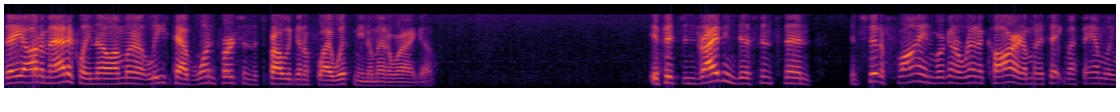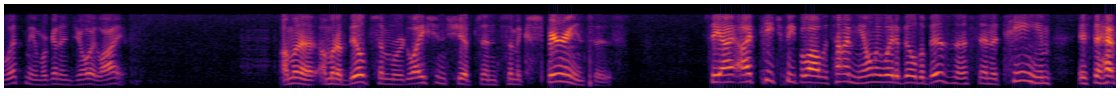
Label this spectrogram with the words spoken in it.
they automatically know I'm going to at least have one person that's probably going to fly with me no matter where I go. If it's in driving distance, then instead of flying, we're going to rent a car and I'm going to take my family with me and we're going to enjoy life. I'm going to I'm going to build some relationships and some experiences. See, I, I teach people all the time the only way to build a business and a team is to have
